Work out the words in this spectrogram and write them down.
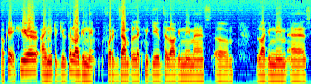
okay here I need to give the login name. For example let me give the login name as um, login name as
